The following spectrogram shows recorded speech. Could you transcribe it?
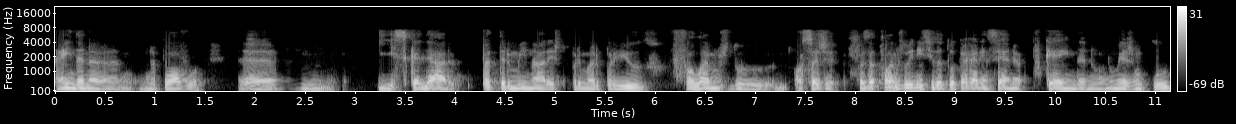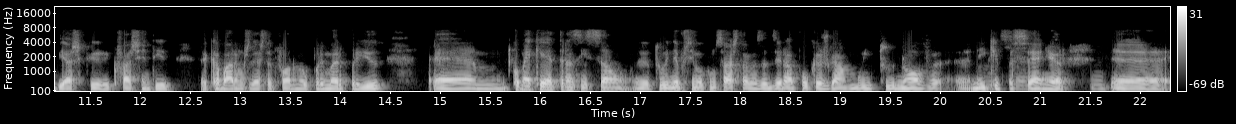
ainda na, na Povo. Uh, e se calhar para terminar este primeiro período falamos do, ou seja, faz, falamos do início da tua carreira em cena porque é ainda no, no mesmo clube e acho que, que, faz sentido acabarmos desta forma o primeiro período. Um, como é que é a transição? Uh, tu ainda por cima começaste, estavas a dizer há pouco, a jogar muito nova uh, na equipa sénior. Uhum. Uh,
